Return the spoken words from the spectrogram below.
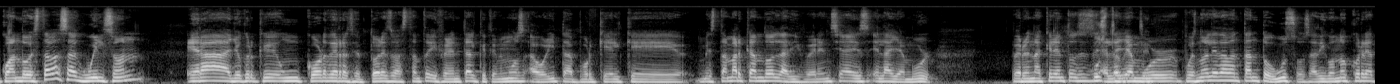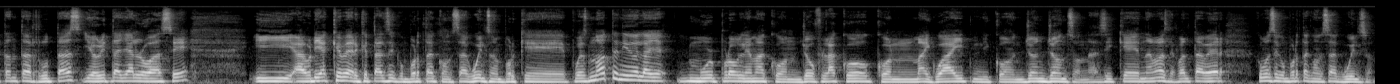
cuando estaba Zach Wilson, era yo creo que un core de receptores bastante diferente al que tenemos ahorita. Porque el que me está marcando la diferencia es el Moore. Pero en aquel entonces el Moore, pues no le daban tanto uso. O sea, digo, no corría tantas rutas y ahorita ya lo hace. Y habría que ver qué tal se comporta con Zach Wilson, porque pues no ha tenido el Moore problema con Joe Flacco, con Mike White, ni con John Johnson. Así que nada más le falta ver cómo se comporta con Zach Wilson.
